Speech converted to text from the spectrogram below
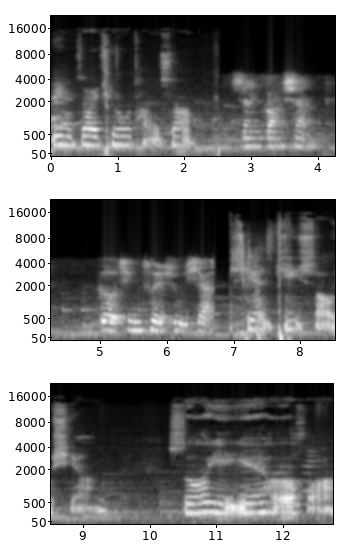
并在秋坛上、山冈上、各青翠树下献祭烧香，所以耶和华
